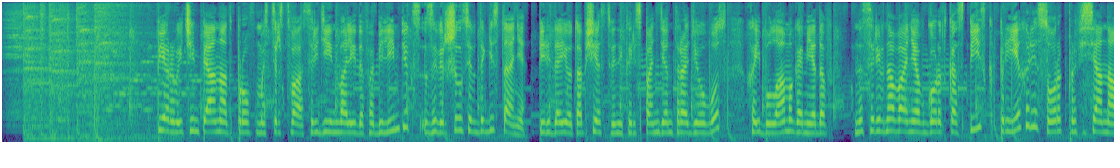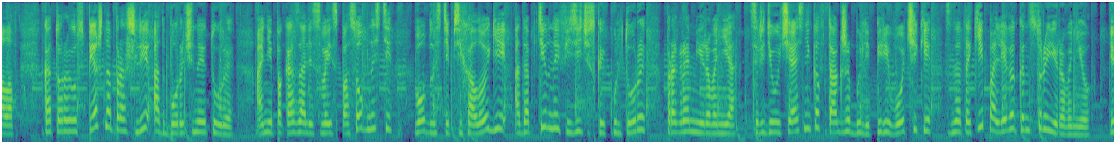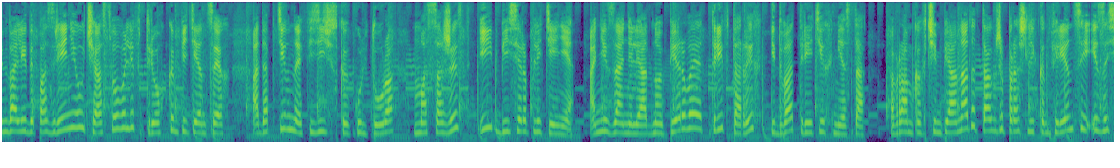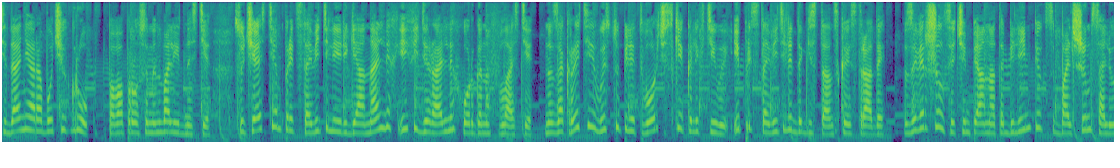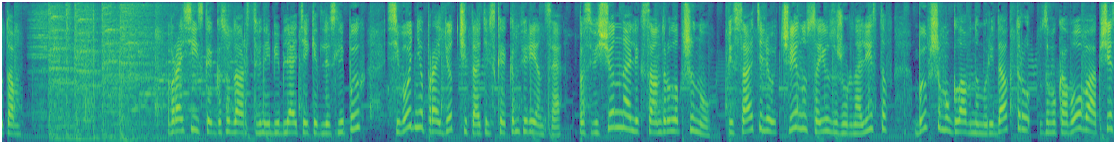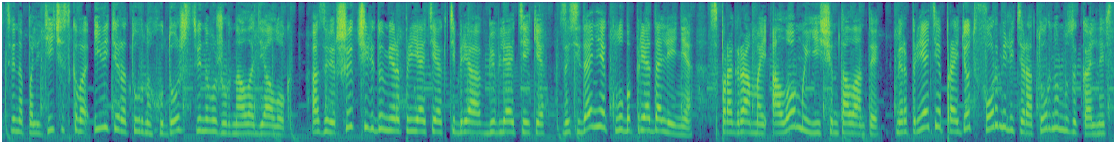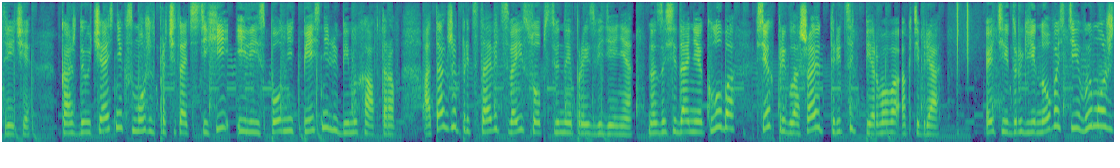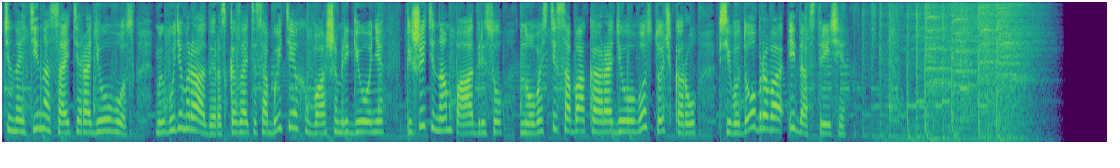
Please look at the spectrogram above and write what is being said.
Первый чемпионат профмастерства среди инвалидов Обилимпикс завершился в Дагестане, передает общественный корреспондент радио ВОЗ Хайбула Магомедов. На соревнования в город Каспийск приехали 40 профессионалов, которые успешно прошли отборочные туры. Они показали свои способности в области психологии, адаптивной физической культуры, программирования. Среди участников также были переводчики, знатоки по лего-конструированию. Инвалиды по зрению участвовали в трех компетенциях – адаптивная физическая физическая культура, массажист и бисероплетение. Они заняли одно первое, три вторых и два третьих места. В рамках чемпионата также прошли конференции и заседания рабочих групп по вопросам инвалидности с участием представителей региональных и федеральных органов власти. На закрытии выступили творческие коллективы и представители дагестанской эстрады. Завершился чемпионат Обилимпикс большим салютом. В Российской государственной библиотеке для слепых сегодня пройдет читательская конференция, посвященная Александру Лапшину, писателю, члену Союза журналистов, бывшему главному редактору звукового, общественно-политического и литературно-художественного журнала «Диалог». А завершит череду мероприятий октября в библиотеке заседание клуба преодоления с программой «Алло, мы ищем таланты». Мероприятие пройдет в форме литературно-музыкальной встречи. Каждый участник сможет прочитать стихи или исполнить песни любимых авторов, а также представить свои собственные произведения. На заседание клуба всех приглашают 31 октября. Эти и другие новости вы можете найти на сайте Радио ВОЗ. Мы будем рады рассказать о событиях в вашем регионе. Пишите нам по адресу новости собака ру. Всего доброго и до встречи!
